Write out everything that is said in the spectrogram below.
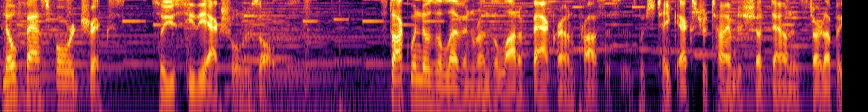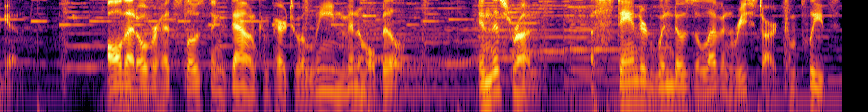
No fast-forward tricks, so you see the actual results. Stock Windows 11 runs a lot of background processes, which take extra time to shut down and start up again. All that overhead slows things down compared to a lean, minimal build. In this run, a standard Windows 11 restart completes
